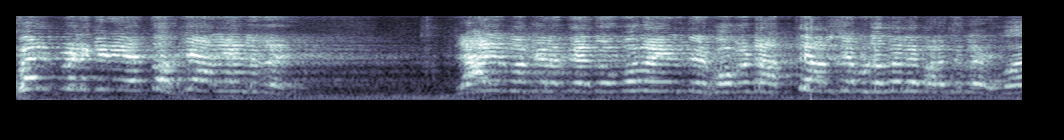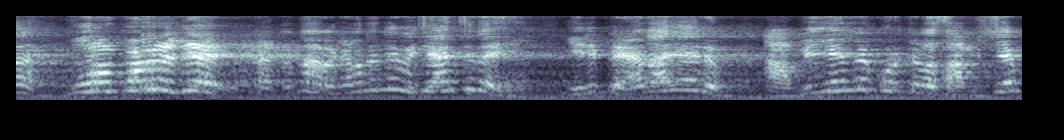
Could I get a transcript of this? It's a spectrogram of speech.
പെരുപ്പിടിക്കിനി എന്തൊക്കെ അറിയേണ്ടത്? രാജമംഗലത്തെ ഉപനയനത്തിന് പോകേണ്ട അത്യാവശ്യമുണ്ടെന്നല്ലേ പറഞ്ഞത്. പുറപ്പെടില്ലേ ഇറങ്ങണമെന്ന് വിചാരിച്ചതേ. ഇനി ഏതായാലും അവിയലിനെ കുറിച്ചുള്ള സംശയം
